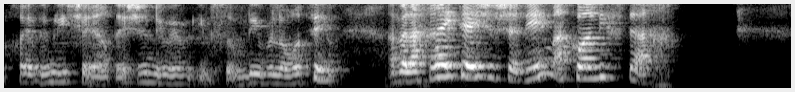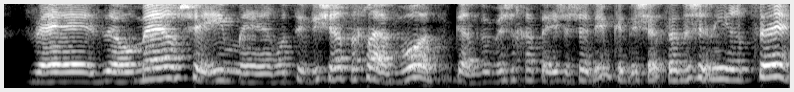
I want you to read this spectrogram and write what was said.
לא חייבים להישאר תשע שנים אם סובלים ולא רוצים, אבל אחרי תשע שנים הכל נפתח. וזה אומר שאם אה, רוצים להישאר צריך לעבוד גם במשך התשע שנים כדי שהצד השני ירצה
